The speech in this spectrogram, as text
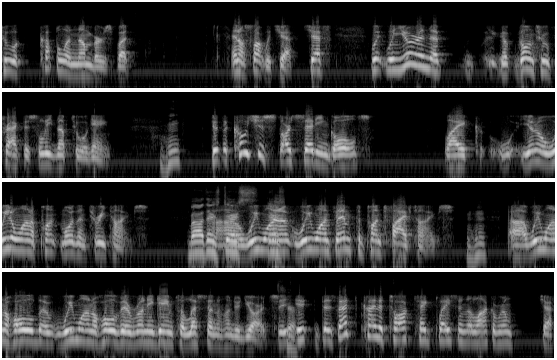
to a couple of numbers, but and I'll start with Jeff. Jeff, when, when you're in the going through practice leading up to a game, mm-hmm. do the coaches start setting goals? Like, you know, we don't want to punt more than three times. Well, there's Uh, there's we want we want them to punt five times. Uh, we want to hold uh, we want to hold their running game to less than 100 yards. It- Sure. it- does that kind of talk take place in the locker room, Jeff?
